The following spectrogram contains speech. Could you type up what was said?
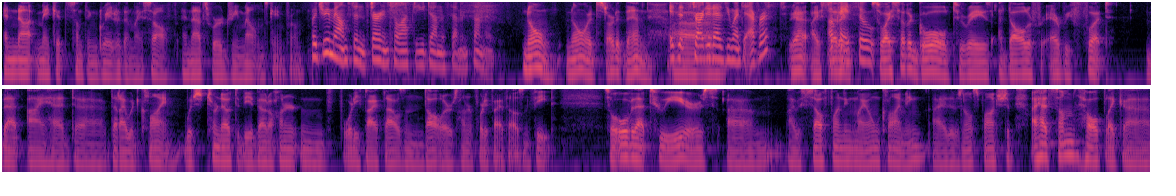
and not make it something greater than myself. And that's where Dream Mountains came from. but Dream Mountains didn't start until after you'd done the seven summits. No, no, it started then. Is it started as you went to Everest? Yeah, I set Okay, a, so- so I set a goal to raise a dollar for every foot that I had uh, that I would climb, which turned out to be about one hundred and forty-five thousand dollars, one hundred forty-five thousand feet. So over that two years, um, I was self-funding my own climbing. I, there was no sponsorship. I had some help, like uh,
